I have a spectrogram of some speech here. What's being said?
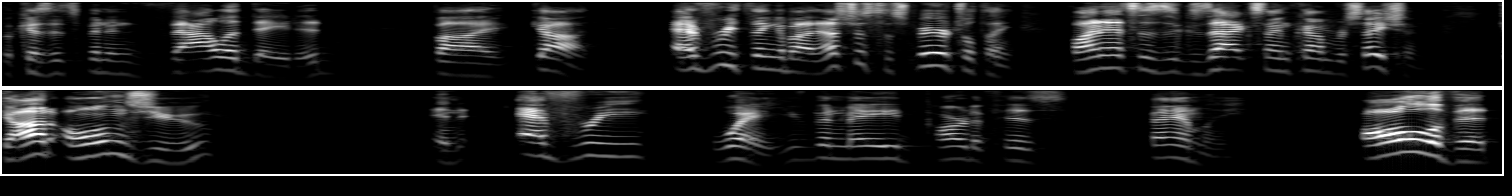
because it's been invalidated by God. Everything about it, that's just a spiritual thing. Finance is the exact same conversation. God owns you in every way. You've been made part of His family. All of it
